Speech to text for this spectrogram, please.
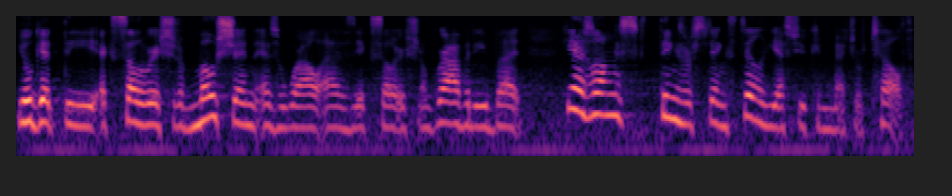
you'll get the acceleration of motion as well as the acceleration of gravity. But yeah, as long as things are staying still, yes, you can measure tilt.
